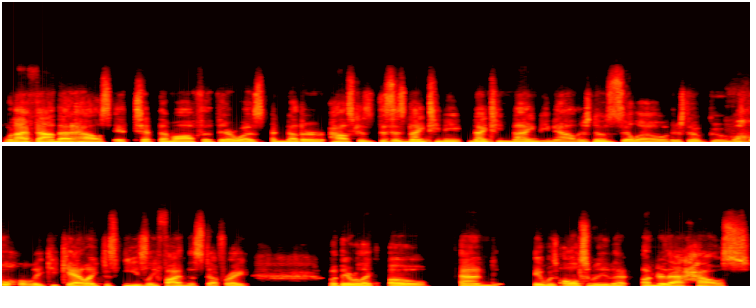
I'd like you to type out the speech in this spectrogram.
when I found that house, it tipped them off that there was another house because this is 19, 1990 now. There's no Zillow, there's no mm-hmm. Google. like you can't like just easily find this stuff, right? But they were like, oh, and it was ultimately that under that house,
